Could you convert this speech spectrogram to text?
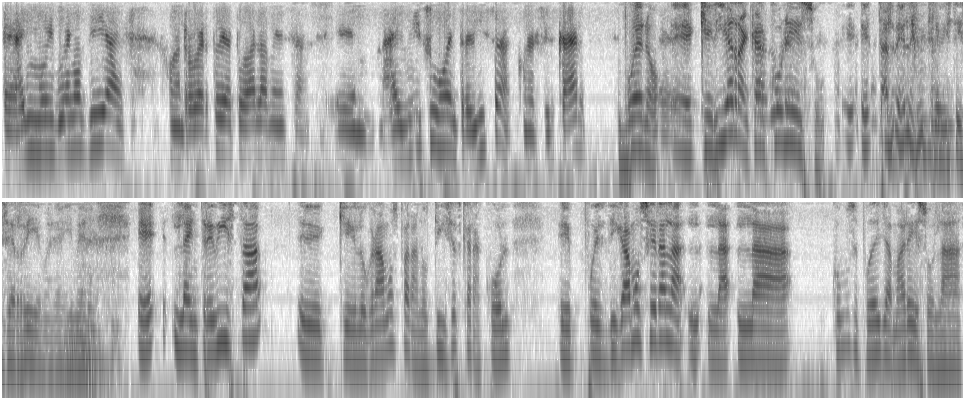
Eh, muy buenos días, Juan Roberto y a toda la mesa. Eh, ahí vi su entrevista con el fiscal. Bueno, eh, quería arrancar con eso. Eh, eh, tal vez la entrevista, y se ríe María Jimena. Eh, la entrevista eh, que logramos para Noticias Caracol, eh, pues digamos era la, la, la- ¿cómo se puede llamar eso? La,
